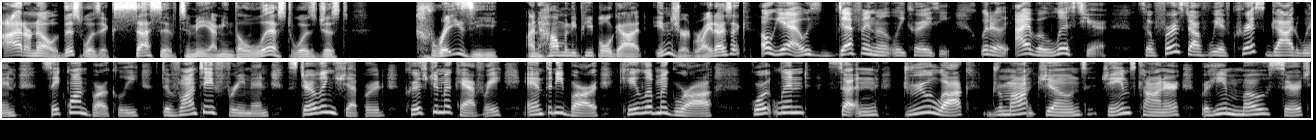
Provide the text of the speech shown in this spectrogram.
I don't know. This was excessive to me. I mean, the list was just crazy on how many people got injured, right, Isaac? Oh, yeah, it was definitely crazy. Literally, I have a list here. So, first off, we have Chris Godwin, Saquon Barkley, Devonta Freeman, Sterling Shepard, Christian McCaffrey, Anthony Barr, Caleb McGraw, Courtland Sutton, Drew Lock, Dre'Mont Jones, James Conner, Raheem Mostert,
